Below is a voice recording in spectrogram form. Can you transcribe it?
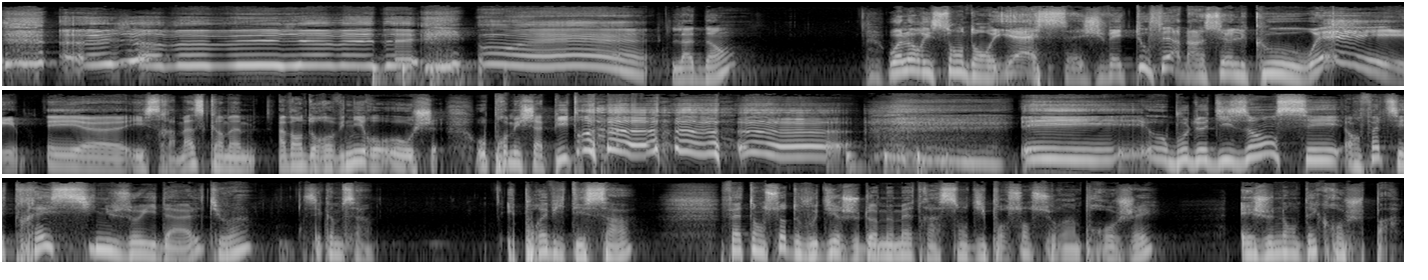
J'en peux plus, je vais. Ouais. Là-dedans? Ou alors ils sont dans Yes, je vais tout faire d'un seul coup, ouais Et euh, ils se ramassent quand même, avant de revenir au premier chapitre. Et au bout de dix ans, c'est en fait c'est très sinusoïdal, tu vois C'est comme ça. Et pour éviter ça, faites en sorte de vous dire je dois me mettre à 110% sur un projet et je n'en décroche pas.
